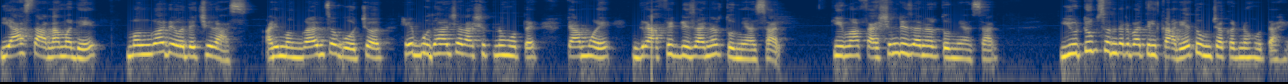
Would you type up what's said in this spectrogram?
या स्थानामध्ये मंगळ देवतेची रास आणि मंगळांचं गोचर हे बुधाच्या राशीतनं होत आहे त्यामुळे ग्राफिक डिझायनर तुम्ही असाल किंवा फॅशन डिझायनर तुम्ही असाल यूट्यूब संदर्भातील कार्य तुमच्याकडनं होत आहे.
